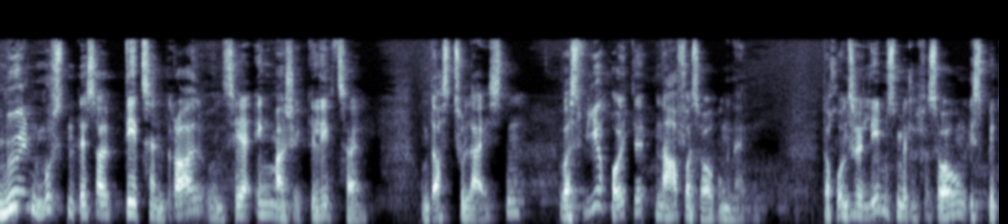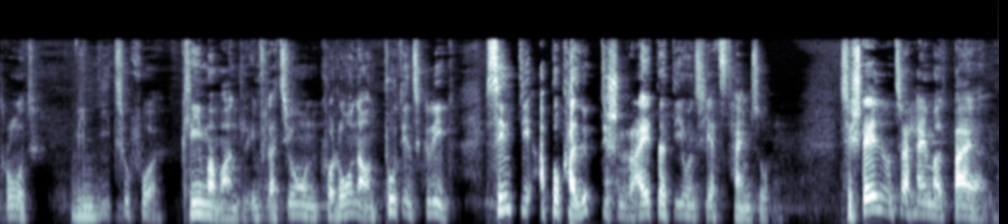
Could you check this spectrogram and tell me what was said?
Mühlen mussten deshalb dezentral und sehr engmaschig gelegt sein, um das zu leisten, was wir heute Nahversorgung nennen. Doch unsere Lebensmittelversorgung ist bedroht wie nie zuvor. Klimawandel, Inflation, Corona und Putins Krieg sind die apokalyptischen Reiter, die uns jetzt heimsuchen. Sie stellen unsere Heimat Bayern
